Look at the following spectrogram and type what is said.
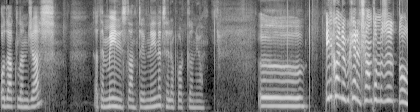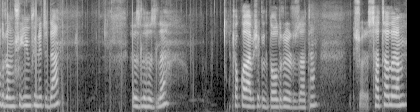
odaklanacağız. Zaten main instant'tayım. Neyine teleportlanıyorum. Ee, önce bir kere çantamızı dolduralım şu Infinity'den. Hızlı hızlı. Çok kolay bir şekilde dolduruyoruz zaten. Şöyle satalım.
